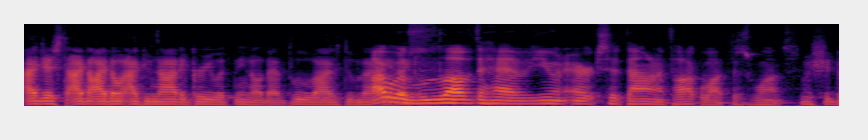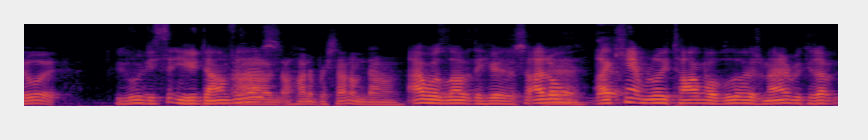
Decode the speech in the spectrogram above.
I just I, don't- I don't I do not agree with you know that blue lives do matter. I would Like, love to have you and Eric sit down and talk about this once. we should do it. What do you think? You down for this? Uh, 100% I'm down. I would love to hear this. I don't. Yeah. I can't really talk about Blue Lives Matter because I've,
